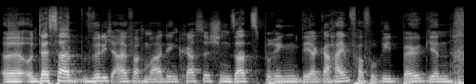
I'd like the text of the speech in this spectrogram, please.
Äh, und deshalb würde ich einfach mal den klassischen Satz bringen, der Geheimfavorit Belgien.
